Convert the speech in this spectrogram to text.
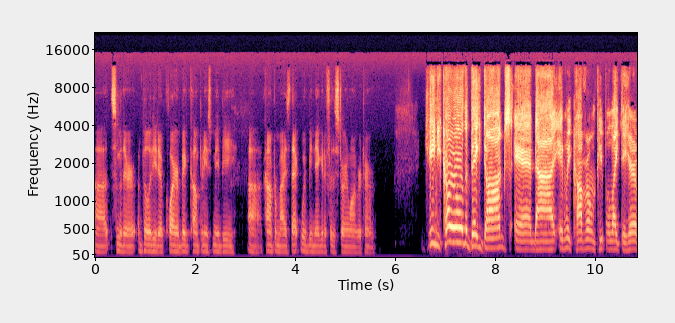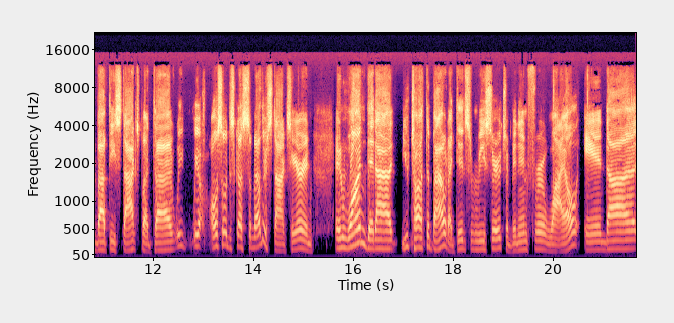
uh, some of their ability to acquire big companies may be uh, compromised. That would be negative for the story longer term. Gene, you cover all the big dogs, and uh, and we cover them. People like to hear about these stocks, but uh, we we also discuss some other stocks here, and and one that uh, you talked about. I did some research. I've been in for a while, and uh,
